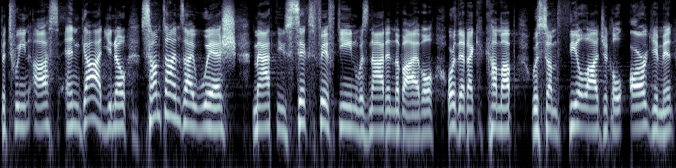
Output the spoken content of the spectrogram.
between us and God. You know, sometimes I wish Matthew 6:15 was not in the Bible or that I could come up with some theological argument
